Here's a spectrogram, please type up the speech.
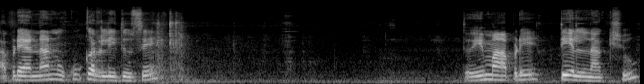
આપણે આ નાનું કુકર લીધું છે. તો એમાં આપણે તેલ નાખશું.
